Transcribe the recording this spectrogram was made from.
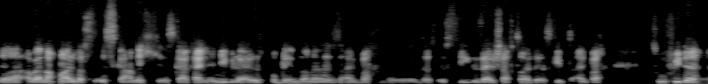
äh, aber nochmal, das ist gar nicht, ist gar kein individuelles Problem, sondern es ist einfach, äh, das ist die Gesellschaft heute. Es gibt einfach zu viele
